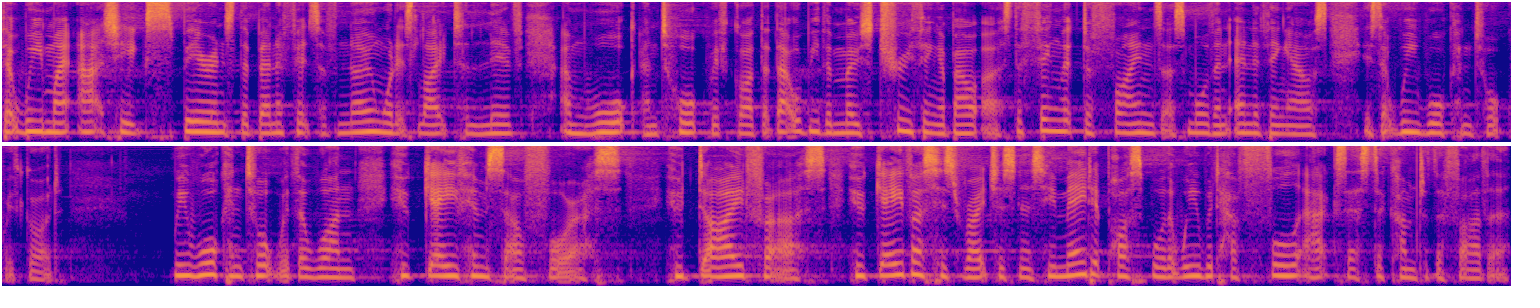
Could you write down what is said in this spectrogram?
that we might actually experience the benefits of knowing what it's like to live and walk and talk with God, that that would be the most true thing about us. The thing that defines us more than anything else is that we walk and talk with God. We walk and talk with the one who gave himself for us, who died for us, who gave us his righteousness, who made it possible that we would have full access to come to the Father,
